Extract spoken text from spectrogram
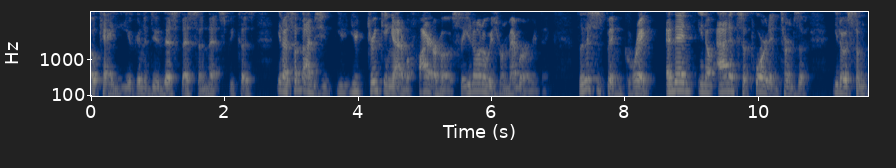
okay you're going to do this this and this because you know sometimes you, you you're drinking out of a fire hose so you don't always remember everything so this has been great. And then, you know, added support in terms of, you know, some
